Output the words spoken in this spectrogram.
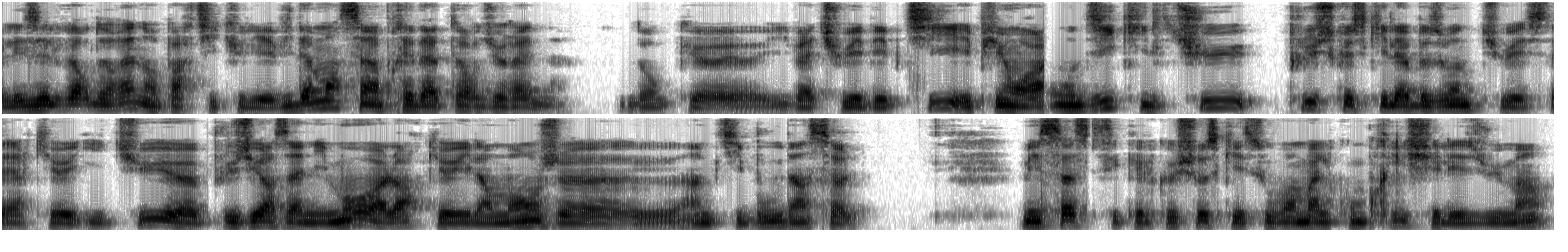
Les éleveurs de rennes en particulier. Évidemment, c'est un prédateur du renne. Donc il va tuer des petits et puis on, on dit qu'il tue plus que ce qu'il a besoin de tuer, c'est-à-dire qu'il tue plusieurs animaux alors qu'il en mange un petit bout d'un seul. Mais ça c'est quelque chose qui est souvent mal compris chez les humains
